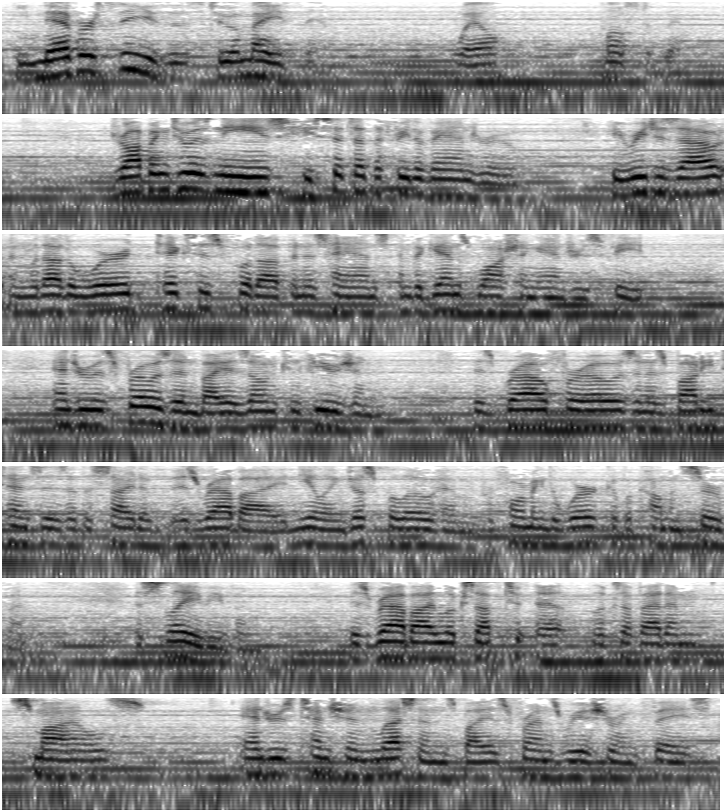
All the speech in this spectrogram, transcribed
He never ceases to amaze them. Well, most of them. Dropping to his knees, he sits at the feet of Andrew. He reaches out and, without a word, takes his foot up in his hands and begins washing Andrew's feet. Andrew is frozen by his own confusion. His brow furrows and his body tenses at the sight of his rabbi kneeling just below him, performing the work of a common servant, a slave even. His rabbi looks up, to, uh, looks up at him, smiles. Andrew's tension lessens by his friend's reassuring face.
